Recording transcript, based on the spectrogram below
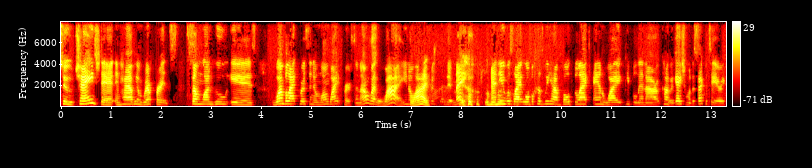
to change that and have him reference someone who is one black person and one white person. I was like, well, why? You know, why? what difference does it make? mm-hmm. And he was like, well, because we have both black and white people in our congregation with the secretary,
